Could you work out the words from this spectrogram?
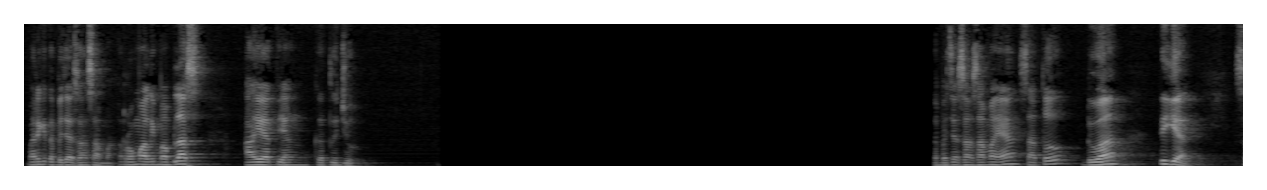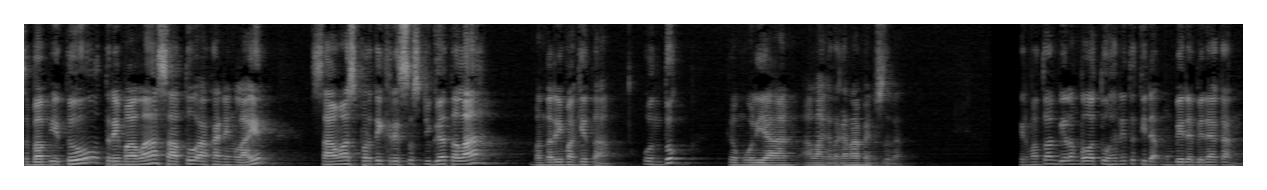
Mari kita baca sama-sama. Roma 15 ayat yang ketujuh. Kita baca sama-sama ya. Satu, dua, tiga. Sebab itu terimalah satu akan yang lain, sama seperti Kristus juga telah menerima kita untuk kemuliaan Allah. Katakan amin, saudara. Firman Tuhan bilang bahwa Tuhan itu tidak membeda-bedakan.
